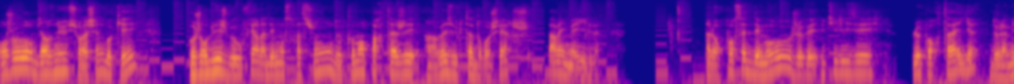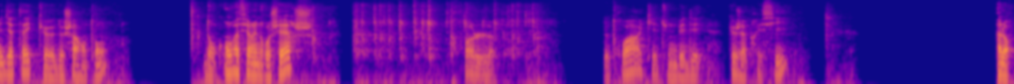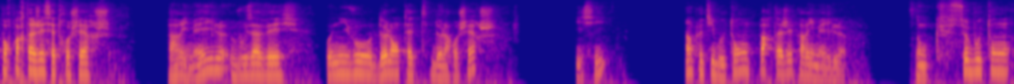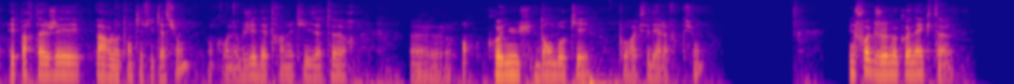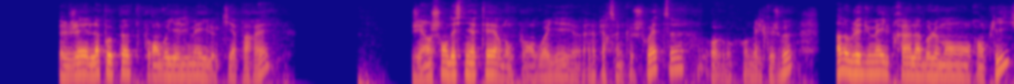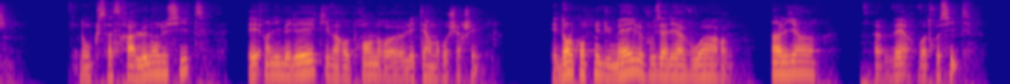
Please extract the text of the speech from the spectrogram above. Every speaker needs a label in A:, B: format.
A: Bonjour, bienvenue sur la chaîne Bokeh. Aujourd'hui, je vais vous faire la démonstration de comment partager un résultat de recherche par email. Alors pour cette démo, je vais utiliser le portail de la médiathèque de Charenton. Donc on va faire une recherche. Troll de 3, qui est une BD que j'apprécie. Alors pour partager cette recherche par email, vous avez au niveau de l'entête de la recherche, ici, un petit bouton partager par email. Donc ce bouton est partagé par l'authentification, donc on est obligé d'être un utilisateur euh, connu dans pour accéder à la fonction. Une fois que je me connecte, j'ai la pop-up pour envoyer l'email qui apparaît. J'ai un champ destinataire donc pour envoyer à la personne que je souhaite, au mail que je veux. Un objet du mail préalablement rempli, donc ça sera le nom du site et un libellé qui va reprendre euh, les termes recherchés. Et dans le contenu du mail, vous allez avoir un lien euh, vers votre site,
